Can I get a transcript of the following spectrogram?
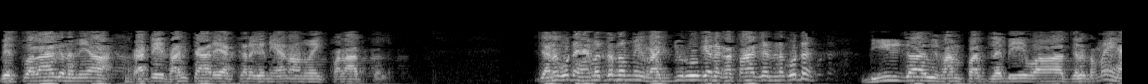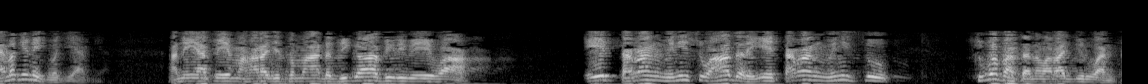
වෙස් වලාගෙන මෙයා රටේ සංචාරයක් කරගෙන යනවා නොඑක් පළාත්වල. ජනකොට හැමතැනම මේ රජ්ජුරුව ගැන කතා කරනකොට දීර්ඝායු සම්පත් ලැබේවා කියලා තමයි හැම කෙනෙක්ම කියන්නේ. අනේ අපේ මහරජතුමාට දිගාසිරි වේවා. ඒ තරම් මිනිස්සු ආදරේ, ඒ තරම් මිනිස්සු සුබපතනවා රජ්ජුරුවන්ට.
